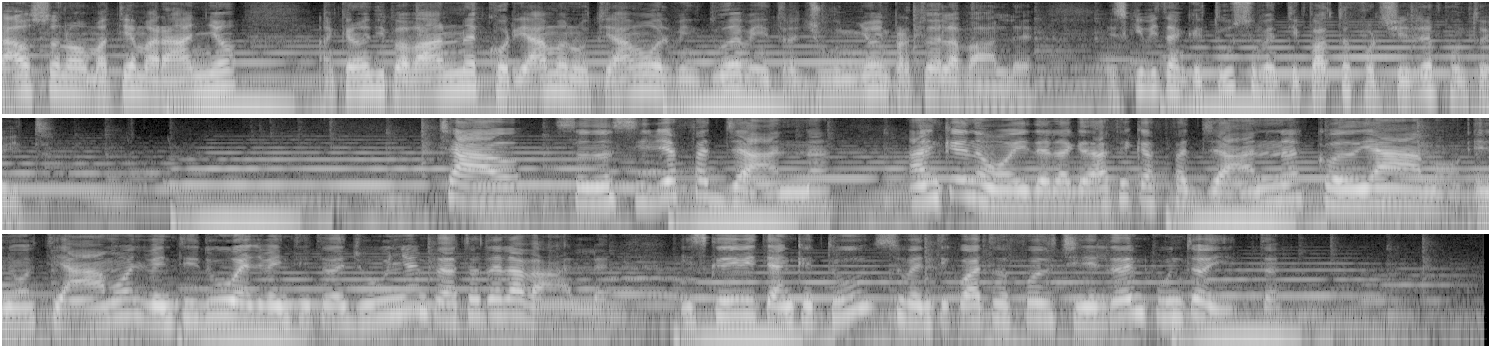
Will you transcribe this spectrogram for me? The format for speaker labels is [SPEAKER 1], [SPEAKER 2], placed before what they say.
[SPEAKER 1] Ciao, sono Mattia Maragno, anche noi di Pavan corriamo e nuotiamo il 22 e 23 giugno in Prato della Valle. Iscriviti anche tu su 24forchildren.it.
[SPEAKER 2] Ciao, sono Silvia Faggian. Anche noi della grafica Faggian corriamo e nuotiamo il 22 e il 23 giugno in Prato della Valle. Iscriviti anche tu su 24forchildren.it.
